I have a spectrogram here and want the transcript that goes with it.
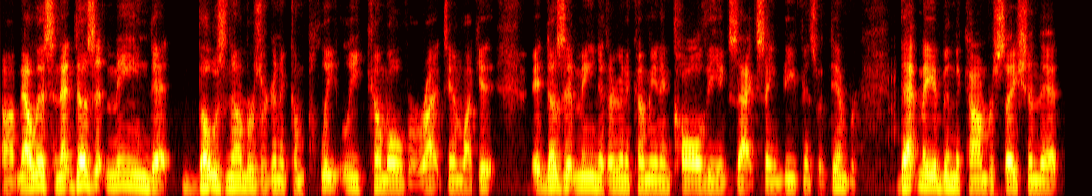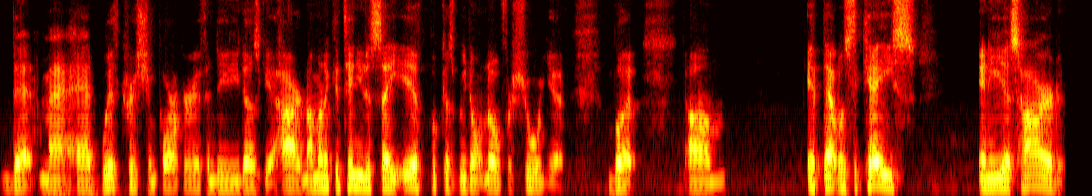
uh, now listen, that doesn't mean that those numbers are going to completely come over, right, Tim? Like it it doesn't mean that they're going to come in and call the exact same defense with Denver. That may have been the conversation that that Matt had with Christian Parker if indeed he does get hired. And I'm going to continue to say if because we don't know for sure yet, but. Um, if that was the case and he is hired,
